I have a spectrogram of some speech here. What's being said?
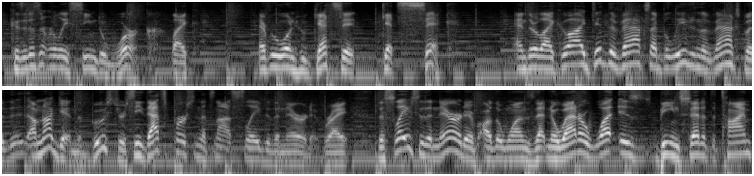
because it doesn't really seem to work. Like everyone who gets it gets sick and they're like, "Oh, I did the vax. I believed in the vax, but I'm not getting the booster." See, that's person that's not a slave to the narrative, right? The slaves to the narrative are the ones that no matter what is being said at the time,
